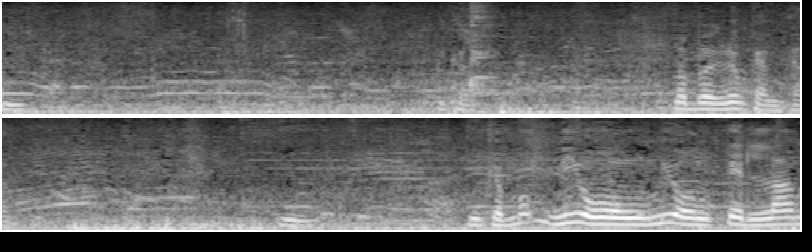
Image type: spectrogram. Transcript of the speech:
นะครับมาเบิ่งน้ำกันครับมนี่กับมีองค์มีองค์เต้นลำ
